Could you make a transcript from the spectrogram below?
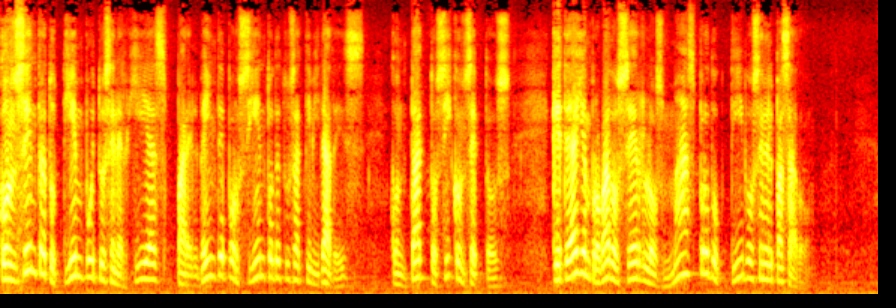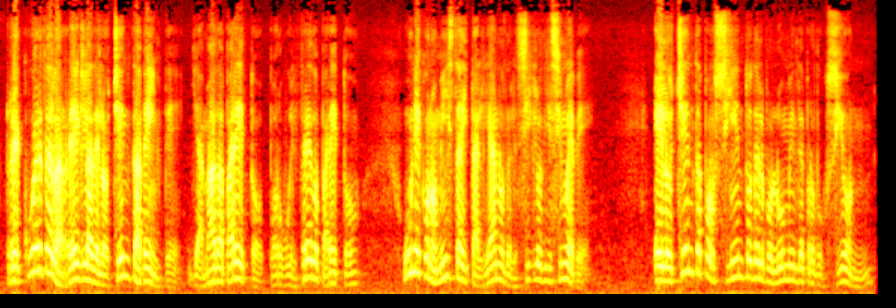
Concentra tu tiempo y tus energías para el 20% de tus actividades, contactos y conceptos que te hayan probado ser los más productivos en el pasado. Recuerda la regla del 80-20, llamada Pareto por Wilfredo Pareto, un economista italiano del siglo XIX. El 80% del volumen de producción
